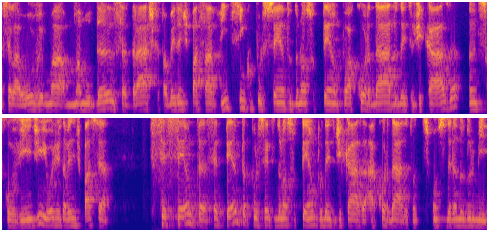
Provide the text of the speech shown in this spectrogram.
sei lá, houve uma, uma, mudança drástica, talvez a gente passar 25% do nosso tempo acordado dentro de casa antes do Covid, e hoje talvez a gente passe 60%, 70% do nosso tempo dentro de casa acordado, estou desconsiderando dormir.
